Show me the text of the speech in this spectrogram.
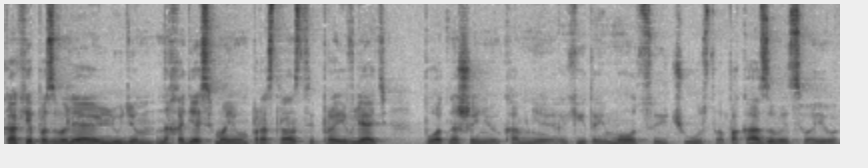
Как я позволяю людям, находясь в моем пространстве, проявлять по отношению ко мне какие-то эмоции, чувства, показывать свое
